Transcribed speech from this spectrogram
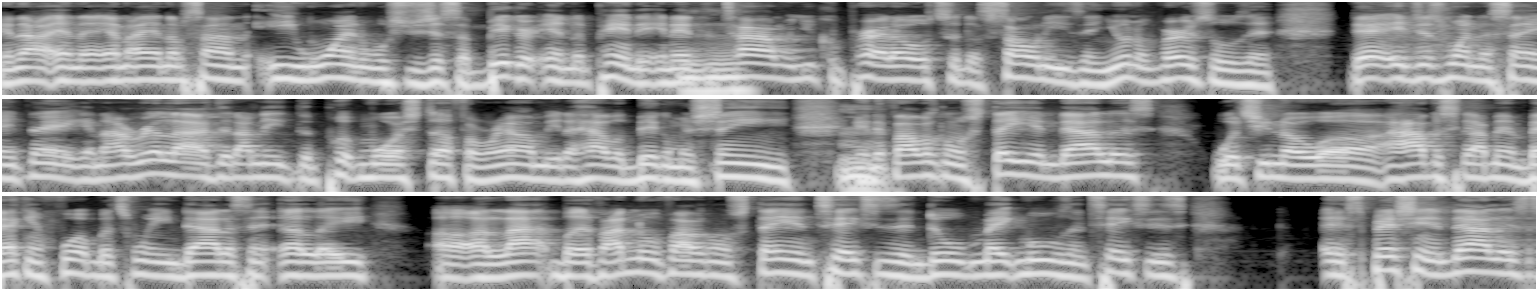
and I and, I- and I ended up signing E one, which was just a bigger independent. And at the time when you compare those to the Sonys and Universals, and that it just wasn't the same thing. And I realized that I need to put more stuff around me to have a bigger machine. And if I was gonna stay in Dallas, which you know, uh, obviously I've been back and forth between Dallas and LA uh, a lot. But if I knew if I was gonna stay in Texas and do make moves in Texas, especially in Dallas,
